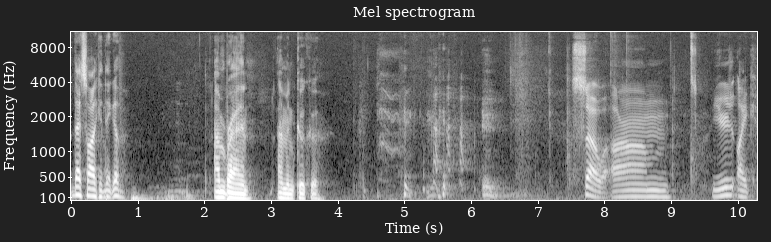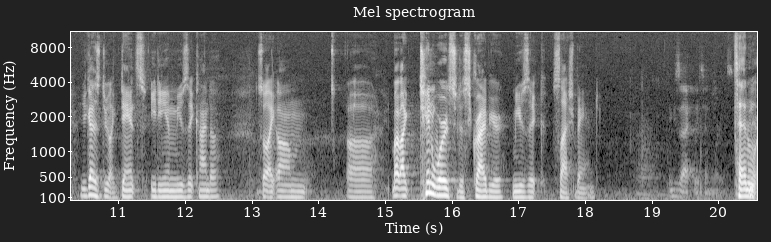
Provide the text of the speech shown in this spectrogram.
that's all I can think of. I'm Brian. I'm in Cuckoo. So, um, you like you guys do like dance EDM music, kind of. So like um, uh, but like ten words to describe your music slash band. Exactly ten words.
